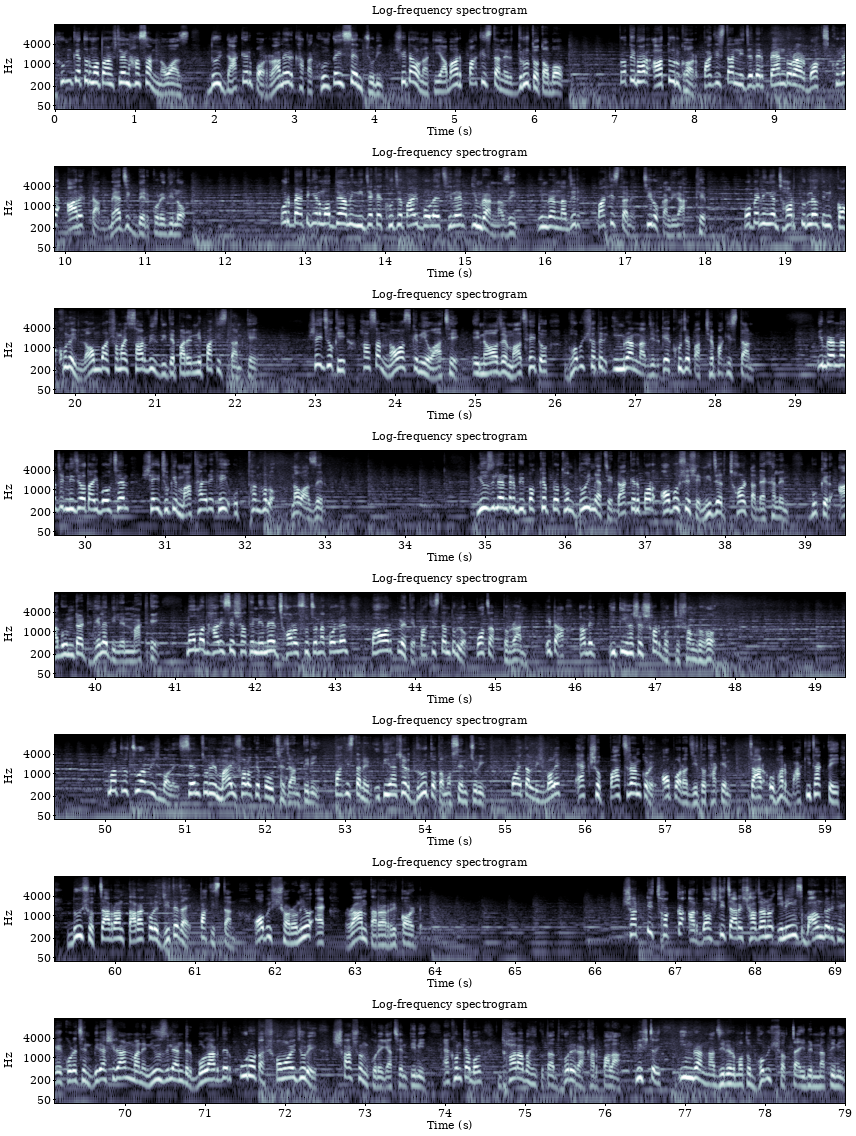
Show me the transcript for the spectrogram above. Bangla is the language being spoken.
ধূমকেতুর মতো আসলেন হাসান নওয়াজ। দুই ডাকের পর রানের খাতা খুলতেই সেঞ্চুরি। সেটাও নাকি আবার পাকিস্তানের দ্রুততম। প্রতিভার আতুর ঘর, পাকিস্তান নিজেদের প্যান্ডোরার বক্স খুলে আরেকটা ম্যাজিক বের করে দিল। ওর ব্যাটিংয়ের মধ্যে আমি নিজেকে খুঁজে পাই বলেছিলেন ইমরান নাজির। ইমরান নাজির পাকিস্তানের চিরকালীর আক্ষেপ ওপেনিংয়ে ঝড় তুললেও তিনি কখনোই লম্বা সময় সার্ভিস দিতে পারেননি পাকিস্তানকে। সেই ঝুঁকি হাসান নওয়াজকে নিয়েও আছে। এই নওয়াজের মাঝেই তো ভবিষ্যতের ইমরান নাজিরকে খুঁজে পাচ্ছে পাকিস্তান। ইমরান নাজির নিজেও তাই বলছেন, সেই ঝুঁকি মাথায় রেখেই উত্থান হলো নওয়াজের। নিউজিল্যান্ডের বিপক্ষে প্রথম দুই ম্যাচে ডাকের পর অবশেষে নিজের ঝড়টা দেখালেন। বুকের আগুনটা ঢেলে দিলেন মাঠে। মোহাম্মদ হারিসের সাথে নেমে ঝড় সূচনা করলেন পাওয়ার প্লেতে পাকিস্তান তুলল পঁচাত্তর রান। এটা তাদের ইতিহাসের সর্বোচ্চ সংগ্রহ। মাত্র চুয়াল্লিশ বলে সেঞ্চুরির মাইল ফলকে পৌঁছে যান তিনি। পাকিস্তানের ইতিহাসের দ্রুততম সেঞ্চুরি। পঁয়তাল্লিশ বলে একশো পাঁচ রান করে অপরাজিত থাকেন। চার ওভার বাকি থাকতেই দুইশো চার রান তাড়া করে জিতে যায় পাকিস্তান। অবিস্মরণীয় এক রান তারার রেকর্ড। ষাটটি ছক্কা আর দশটি চারে সাজানো ইনিংস বাউন্ডারি থেকে করেছেন বিরাশি রান মানে নিউজিল্যান্ডের বোলারদের পুরোটা সময় জুড়ে শাসন করে গেছেন তিনি। এখন কেবল ধারাবাহিকতা ধরে রাখার পালা। নিশ্চয়ই ইমরান নাজিরের মতো ভবিষ্যৎ চাইবেন না তিনি।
